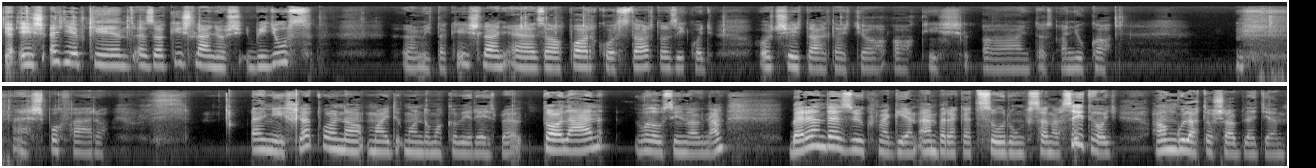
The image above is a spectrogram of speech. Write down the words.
ja, és egyébként ez a kislányos bigyusz, amit a kislány, ez a parkhoz tartozik, hogy ott sétáltatja a kislányt az anyuka és pofára. Ennyi is lett volna, majd mondom a kövérészben. Talán, valószínűleg nem, berendezzük, meg ilyen embereket szórunk szana szét, hogy hangulatosabb legyen.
